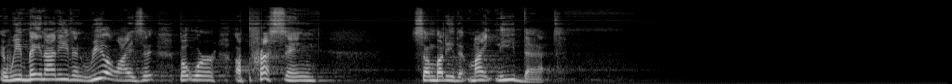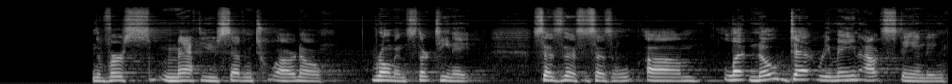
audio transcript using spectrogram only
And we may not even realize it, but we're oppressing somebody that might need that. The verse Matthew 7, or no, Romans 13, 8 says this. It says, um, Let no debt remain outstanding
